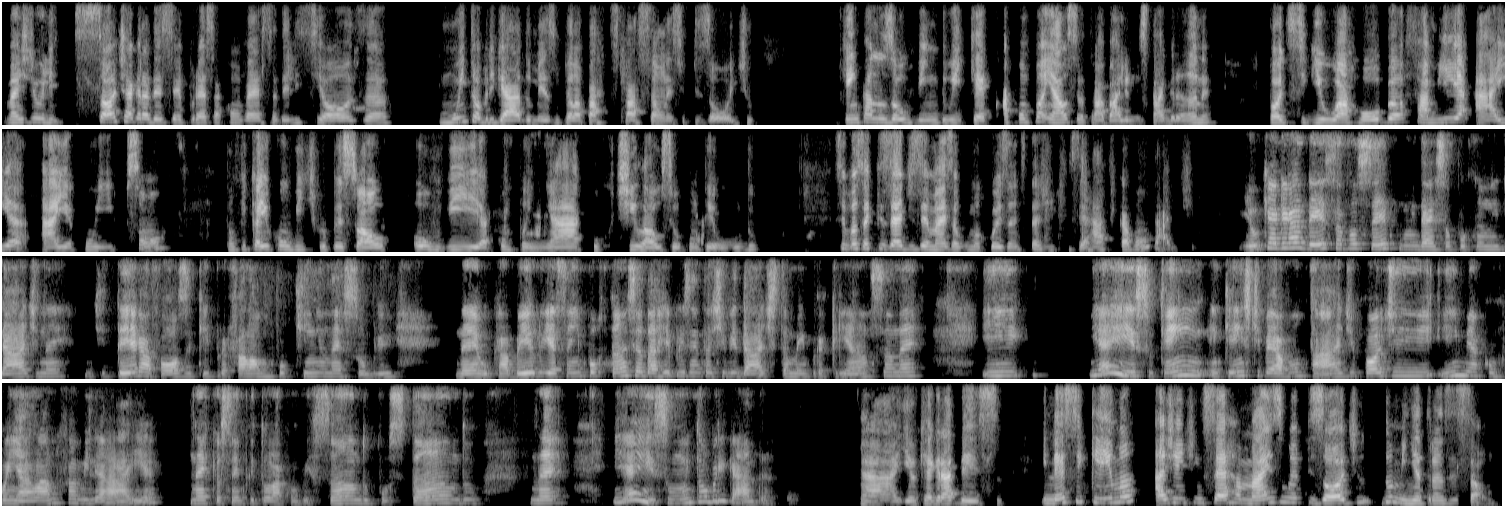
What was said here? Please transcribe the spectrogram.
Mas, Julie, só te agradecer por essa conversa deliciosa. Muito obrigado mesmo pela participação nesse episódio. Quem está nos ouvindo e quer acompanhar o seu trabalho no Instagram, né, pode seguir o arroba família Aya, Aya com Y, então, fica aí o convite para o pessoal ouvir, acompanhar, curtir lá o seu conteúdo. Se você quiser dizer mais alguma coisa antes da gente encerrar, fica à vontade. Eu que agradeço a você por me dar essa oportunidade, né, de ter a voz aqui para falar um pouquinho, né, sobre né, o cabelo e essa importância da representatividade também para a criança, né? E, e é isso. Quem, quem estiver à vontade pode ir me acompanhar lá no Família Aya, né? Que eu sempre estou lá conversando, postando, né? E é isso, muito obrigada. Ah, eu que agradeço. E nesse clima, a gente encerra mais um episódio do Minha Transição.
